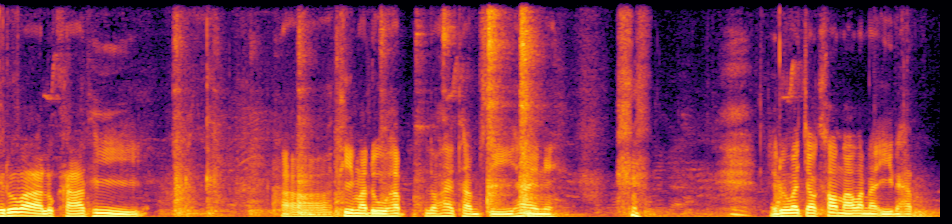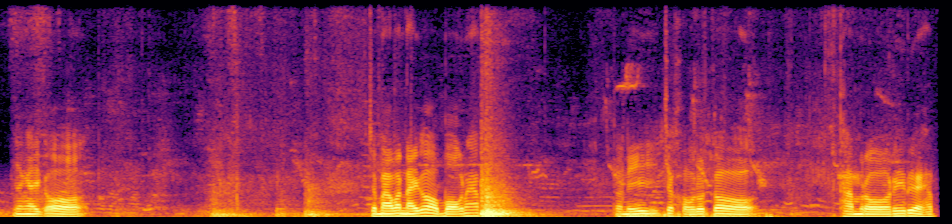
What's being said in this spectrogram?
ไม่รู้ว่าลูกค้าที่ที่มาดูครับ แล้วให้ทำสีให้นี่ไม่รู้ว่าจะเข้ามาวันไหนอีกนะครับ ยังไงก็ จะมาวันไหนก็บอกนะครับ ตอนนี้เจ้าของรถก็ทำรอเรื่อยๆครับ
